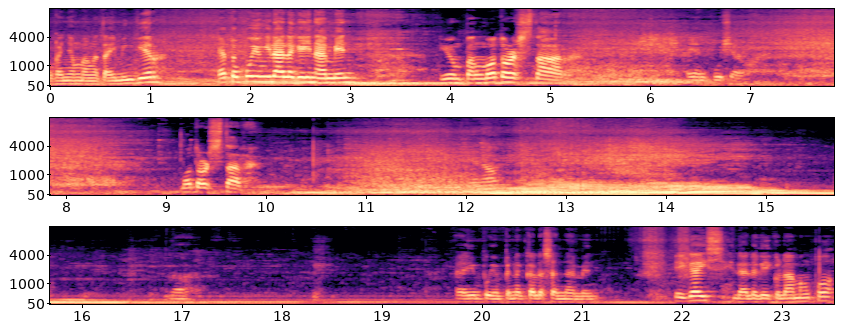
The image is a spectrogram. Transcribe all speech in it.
Yung kanyang mga timing gear. Ito po yung ilalagay namin, yung pang Motor Star. Ayan po siya. Motor Star. Ayan o. No. Ayun po yung pinagkalasan namin. Okay guys, ilalagay ko lamang po.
